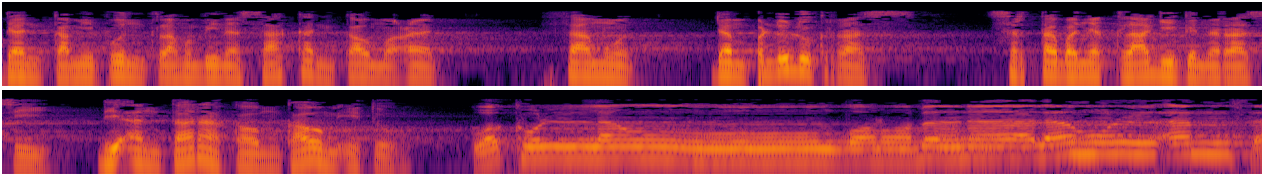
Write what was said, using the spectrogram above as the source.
Dan kami pun telah membinasakan kaum Ma'ad, Thamud, dan penduduk Ras, serta banyak lagi generasi di antara kaum-kaum itu. وكلا ضربنا له الأمثال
